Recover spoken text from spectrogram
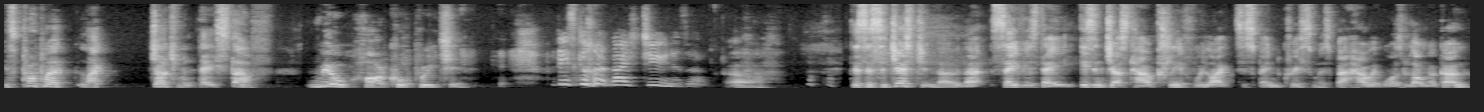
It's proper, like, Judgment Day stuff. Real hardcore preaching. But he's got a nice tune as well. Ah. There's a suggestion, though, that Saviour's Day isn't just how Cliff would like to spend Christmas, but how it was long ago.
